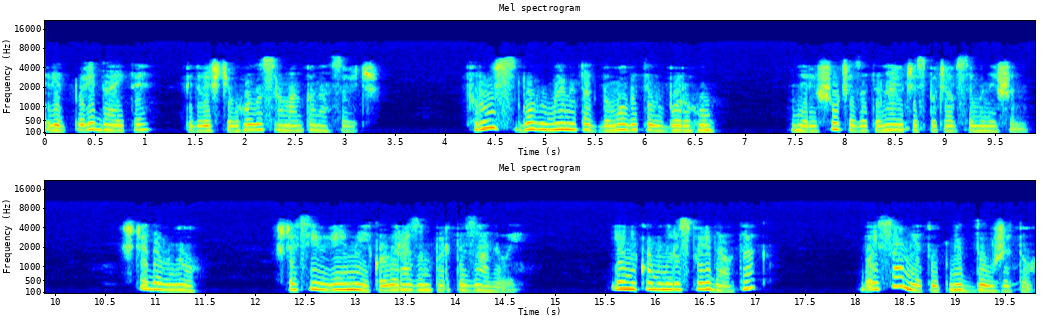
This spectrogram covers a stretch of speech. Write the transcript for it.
Відповідайте, підвищив голос Роман Панасович. Фрусь був у мене, так би мовити, в боргу, нерішуче затинаючись, почав Семенишин. Ще давно, з часів війни, коли разом партизанили. Я нікому не розповідав, так? Бо й сам я тут не дуже то.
